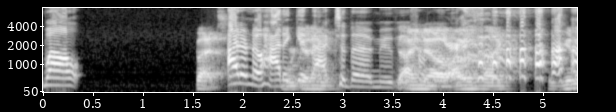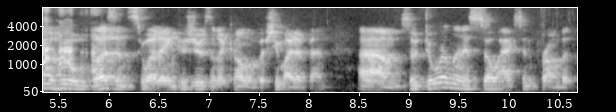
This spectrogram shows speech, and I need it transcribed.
Well, But I don't know how to get back to the movie I from know. here. I was like, you know who wasn't sweating because she was in a coma, but she might have been. Um, so Dora Lynn is so accident prone that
